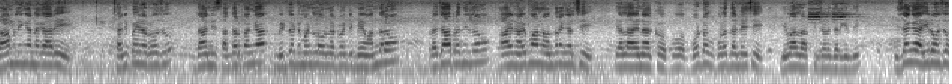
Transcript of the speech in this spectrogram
రామలింగన్న గారి చనిపోయిన రోజు దాని సందర్భంగా మిడిదొడ్డి మండలంలో ఉన్నటువంటి మేమందరం ప్రజాప్రతినిధులం ఆయన అభిమానులు అందరం కలిసి ఇలా ఆయనకు ఫో- పులదండేసి పూలదండేసి నివాళులు అర్పించడం జరిగింది. నిజంగా ఈరోజు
